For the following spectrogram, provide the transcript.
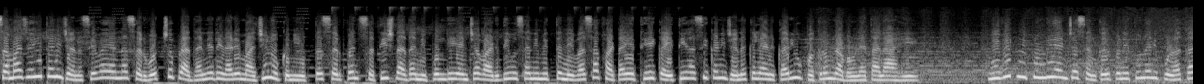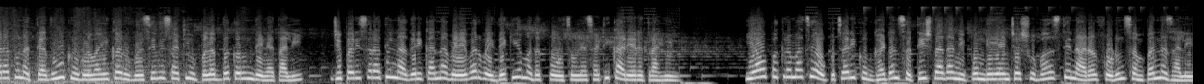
समाजहित आणि जनसेवा यांना सर्वोच्च प्राधान्य देणारे माजी लोकनियुक्त सरपंच सतीश दादा निपुंगे यांच्या वाढदिवसानिमित्त नेवासा फाटा येथे एक ऐतिहासिक आणि जनकल्याणकारी उपक्रम राबवण्यात आला आहे. विवेक निपुंगे यांच्या संकल्पनेतून आणि पुढाकारातून अत्याधुनिक रुग्णवाहिका रुग्णसेवेसाठी उपलब्ध करून देण्यात आली जी परिसरातील नागरिकांना वेळेवर वैद्यकीय मदत पोहोचवण्यासाठी कार्यरत राहील. या उपक्रमाचे औपचारिक उद्घाटन सतीश दादा निपुंगे यांच्या शुभ हस्ते नारळ फोडून संपन्न झाले.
